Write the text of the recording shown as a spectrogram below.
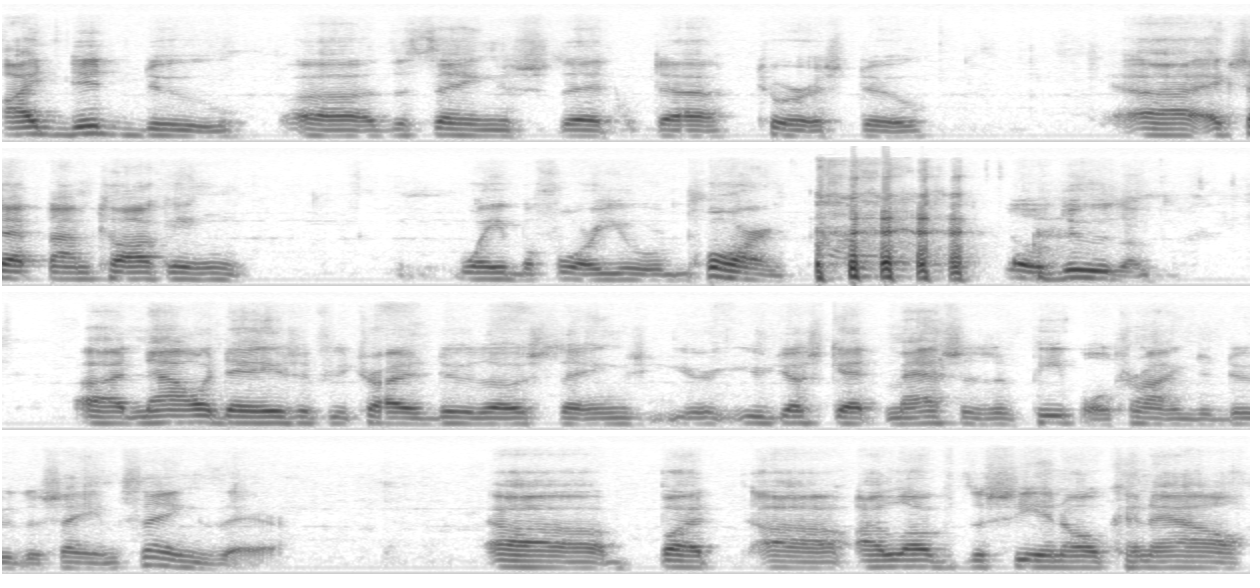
i did do uh, the things that uh, tourists do uh, except i'm talking way before you were born. Still do them. Uh, nowadays, if you try to do those things, you you just get masses of people trying to do the same thing there. Uh, but uh, I love the C&O Canal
